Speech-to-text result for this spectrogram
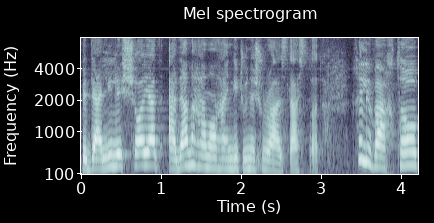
به دلیل شاید عدم هماهنگی جونشون رو از دست دادن. خیلی وقتا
